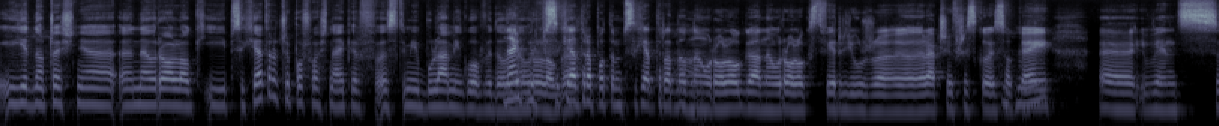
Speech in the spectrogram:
jednocześnie e, neurolog i psychiatra, czy poszłaś najpierw e, z tymi bólami głowy do Najpierw neurologa? psychiatra, potem psychiatra do neurologa. Neurolog stwierdził, że raczej wszystko jest Mhm. i Więc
